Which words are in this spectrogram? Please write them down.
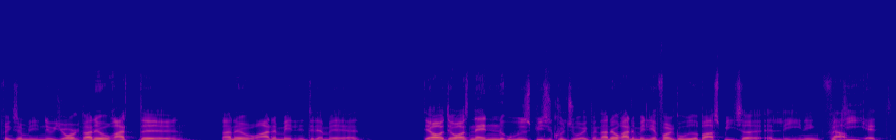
for eksempel i New York, der er det jo ret, øh, der er det jo ret almindeligt, det der med, at det er, jo, det er også en anden udespisekultur, ikke? men der er det jo ret almindeligt, at folk går ud og bare spiser alene, ikke? fordi ja. at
